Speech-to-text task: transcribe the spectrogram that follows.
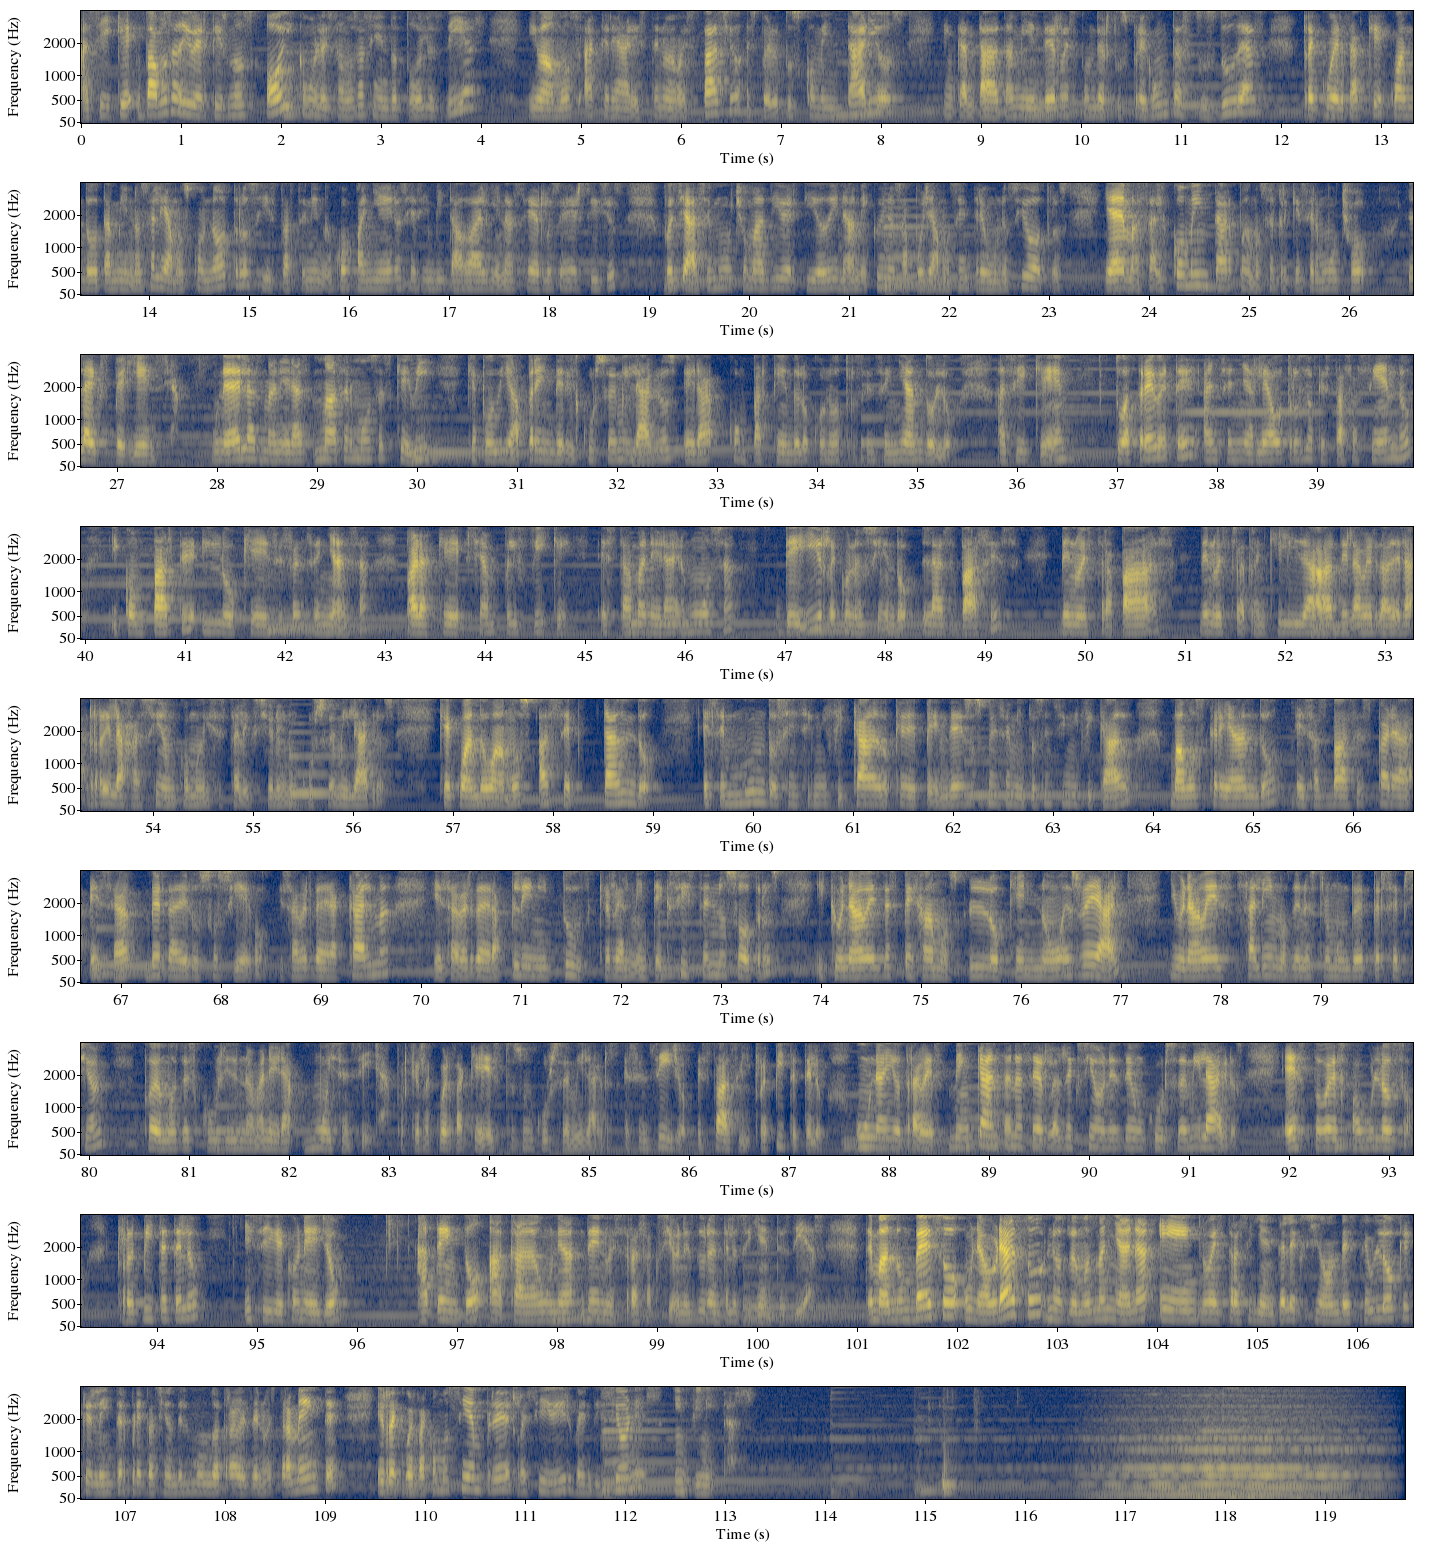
Así que vamos a divertirnos hoy como lo estamos haciendo todos los días y vamos a crear este nuevo espacio. Espero tus comentarios. Encantada también de responder tus preguntas, tus dudas. Recuerda que cuando también nos aliamos con otros, si estás teniendo un compañero, si has invitado a alguien a hacer los ejercicios, pues se hace mucho más divertido, dinámico y nos apoyamos entre unos y otros. Y además al comentar podemos enriquecer mucho la experiencia. Una de las maneras más hermosas que vi que podía aprender el curso de milagros era compartiéndolo con otros, enseñándolo. Así que tú atrévete a enseñarle a otros lo que estás haciendo y comparte lo que es esa enseñanza para que se amplifique esta manera hermosa de ir reconociendo las bases de nuestra paz, de nuestra tranquilidad, de la verdadera relajación, como dice esta lección en un curso de milagros, que cuando vamos aceptando ese mundo sin significado que depende de esos pensamientos sin significado, vamos creando esas bases para ese verdadero sosiego, esa verdadera calma y esa verdadera plenitud que realmente existe en nosotros y que una vez despejamos lo que no es real y una vez salimos de nuestro mundo de percepción, podemos descubrir de una manera muy sencilla, porque recuerda que esto es un curso de milagros, es sencillo, es fácil, repítetelo una y otra vez. Me encantan hacer las lecciones de un curso de milagros, esto es fabuloso, repítetelo y sigue con ello atento a cada una de nuestras acciones durante los siguientes días. Te mando un beso, un abrazo, nos vemos mañana en nuestra siguiente lección de este bloque que es la interpretación del mundo a través de nuestra mente y recuerda como siempre recibir bendiciones infinitas.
